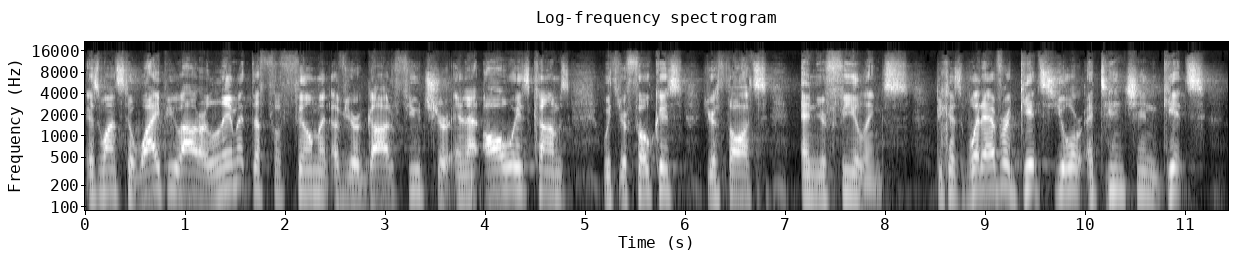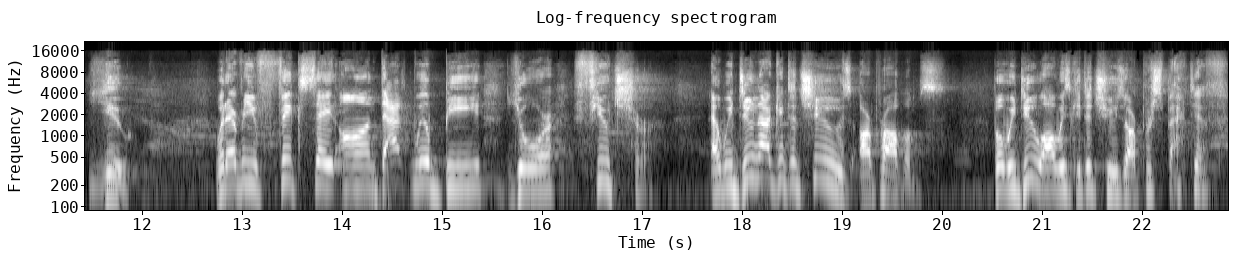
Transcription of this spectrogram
is wants to wipe you out or limit the fulfillment of your God future. And that always comes with your focus, your thoughts, and your feelings. Because whatever gets your attention gets you. Whatever you fixate on, that will be your future. And we do not get to choose our problems, but we do always get to choose our perspective.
